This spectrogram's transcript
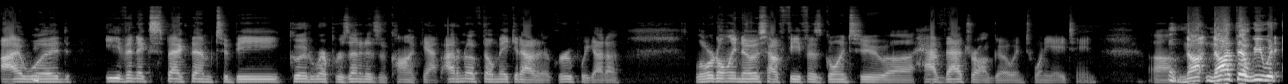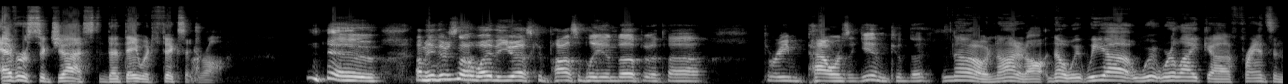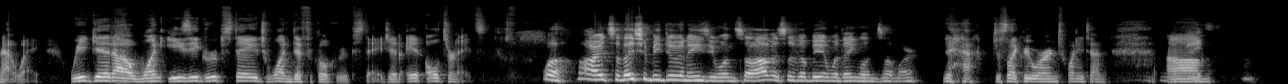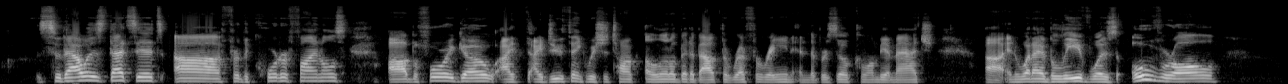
I hmm. would even expect them to be good representatives of CONCACAF. I don't know if they'll make it out of their group. We got to. Lord only knows how FIFA is going to uh, have that draw go in 2018. Uh, not not that we would ever suggest that they would fix a draw. No, I mean, there's no way the U.S. could possibly end up with uh, three powers again, could they? No, not at all. No, we we uh we're, we're like uh, France in that way. We get uh, one easy group stage, one difficult group stage. It it alternates. Well, all right, so they should be doing easy ones. So obviously they'll be in with England somewhere. Yeah, just like we were in 2010. Um, so that was that's it uh, for the quarterfinals. Uh, before we go, I, I do think we should talk a little bit about the refereeing in the Brazil Colombia match, uh, and what I believe was overall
